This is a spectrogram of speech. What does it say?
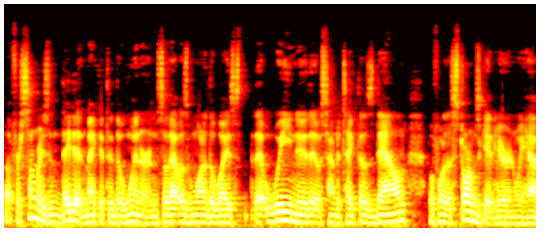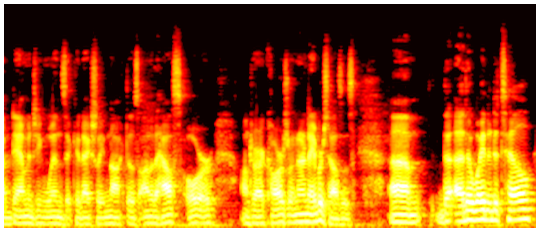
But for some reason, they didn't make it through the winter, and so that was one of the ways that we knew that it was time to take those down before the storms get here, and we have damaging winds that could actually knock those onto the house or onto our cars or in our neighbors' houses. Um, the other way to tell,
